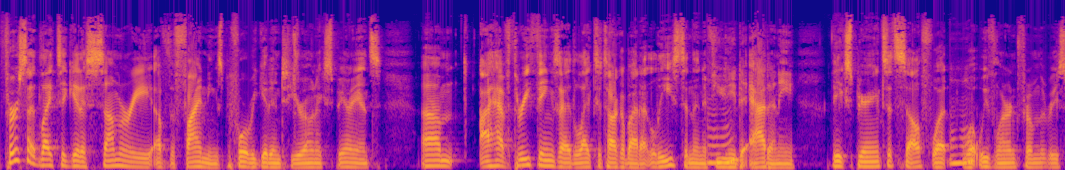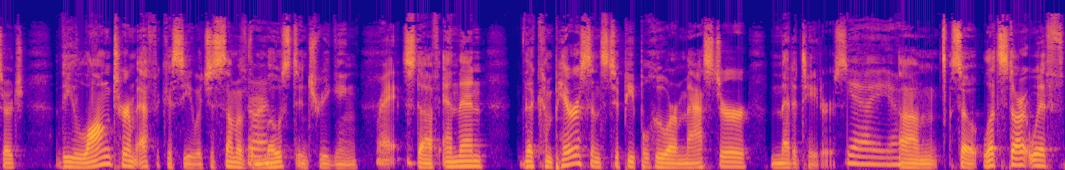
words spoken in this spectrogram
first, I'd like to get a summary of the findings before we get into your own experience. Um, I have three things I'd like to talk about at least, and then if you need to add any, the experience itself, what what we've learned from the research, the long term efficacy, which is some of the most intriguing Right. stuff, and then the comparisons to people who are master meditators. Yeah, yeah, yeah. Um, so let's start with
